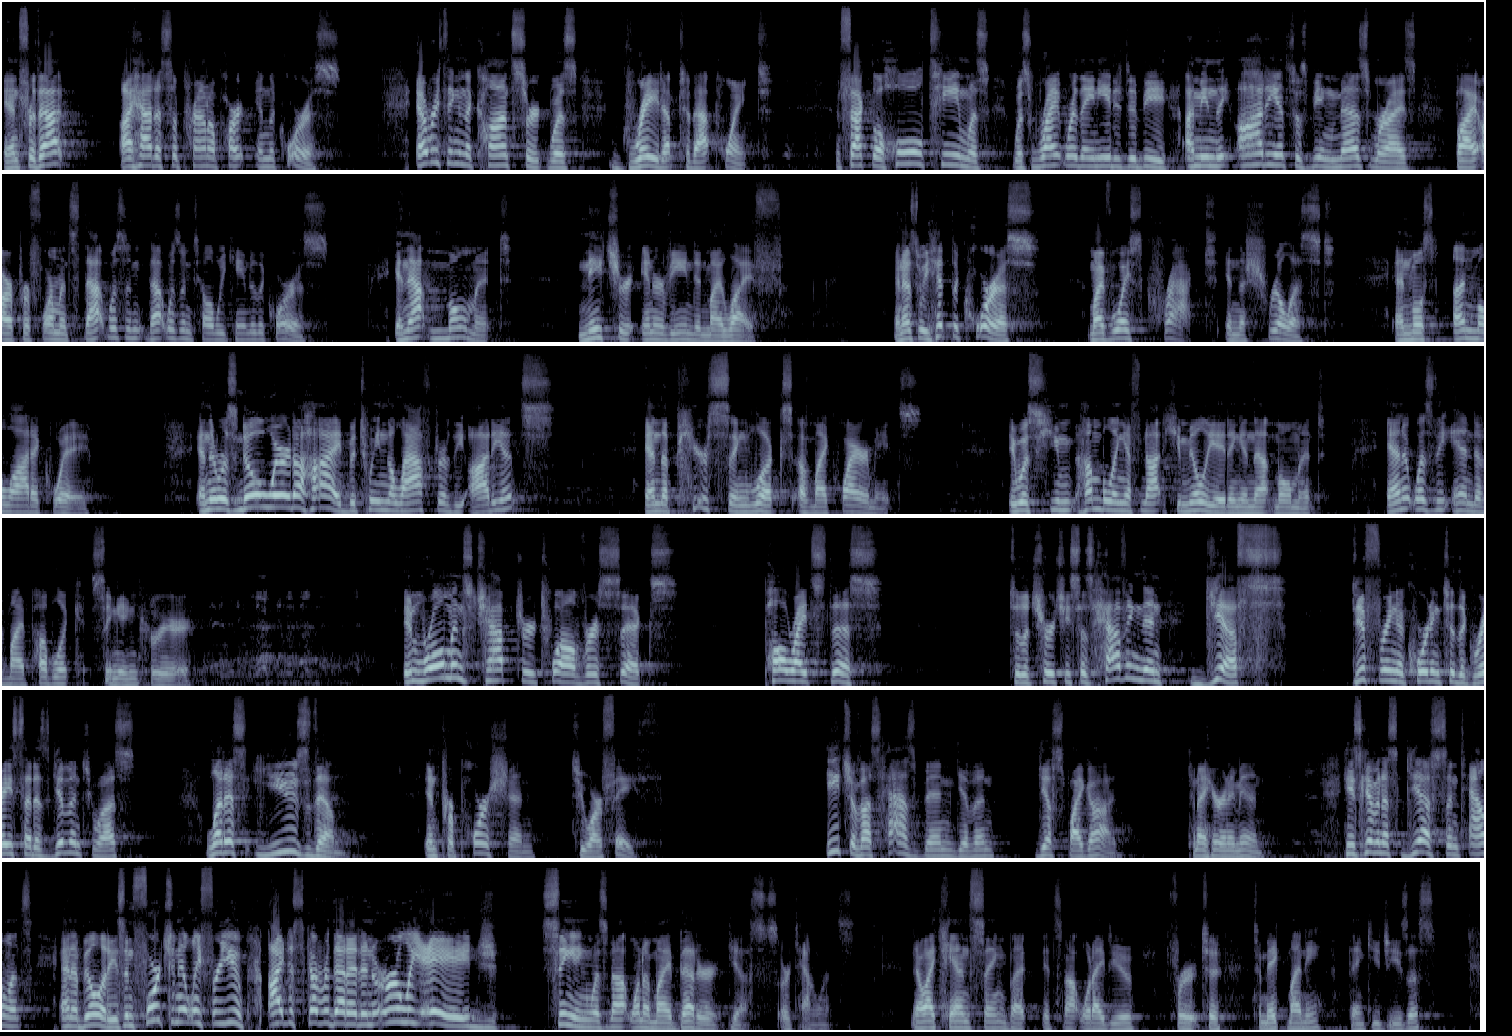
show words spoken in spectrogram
And for that, I had a soprano part in the chorus. Everything in the concert was great up to that point. In fact, the whole team was, was right where they needed to be. I mean, the audience was being mesmerized by our performance. That wasn't, that was until we came to the chorus. In that moment, nature intervened in my life. And as we hit the chorus, my voice cracked in the shrillest and most unmelodic way. And there was nowhere to hide between the laughter of the audience and the piercing looks of my choir mates. It was hum- humbling, if not humiliating, in that moment. And it was the end of my public singing career. In Romans chapter 12, verse 6, Paul writes this to the church. He says, Having then gifts differing according to the grace that is given to us, let us use them in proportion to our faith. Each of us has been given gifts by God. Can I hear an amen? He's given us gifts and talents and abilities. And fortunately for you, I discovered that at an early age, singing was not one of my better gifts or talents. Now, I can sing, but it's not what I do for, to, to make money. Thank you, Jesus.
